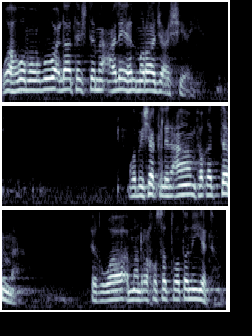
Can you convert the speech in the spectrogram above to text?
وهو موضوع لا تجتمع عليه المراجع الشيعية. وبشكل عام فقد تم إغواء من رخصت وطنيتهم.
